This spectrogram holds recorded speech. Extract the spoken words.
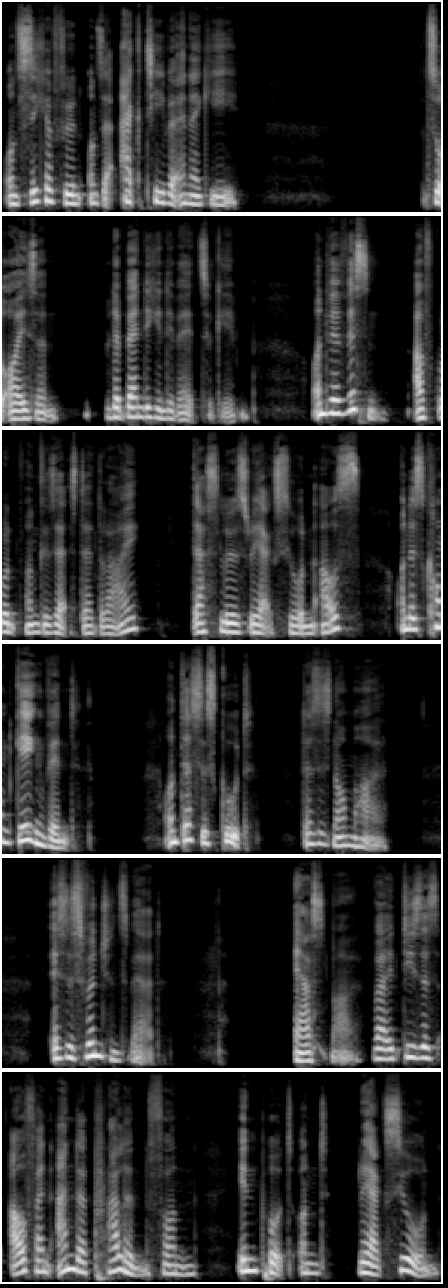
uns sicher fühlen, unsere aktive Energie zu äußern, lebendig in die Welt zu geben. Und wir wissen aufgrund von Gesetz der Drei, das löst Reaktionen aus und es kommt Gegenwind. Und das ist gut. Das ist normal es ist wünschenswert. Erstmal, weil dieses Aufeinanderprallen von Input und Reaktion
